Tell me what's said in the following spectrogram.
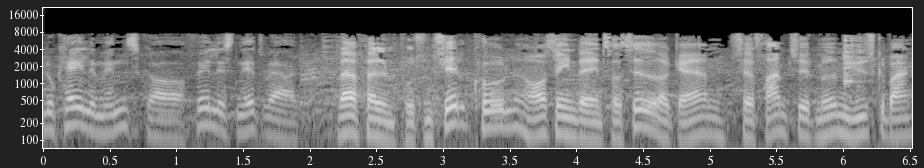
lokale mennesker og fælles netværk. I hvert fald en potentiel kunde, og også en, der er interesseret og gerne ser frem til et møde med Jyske Bank.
